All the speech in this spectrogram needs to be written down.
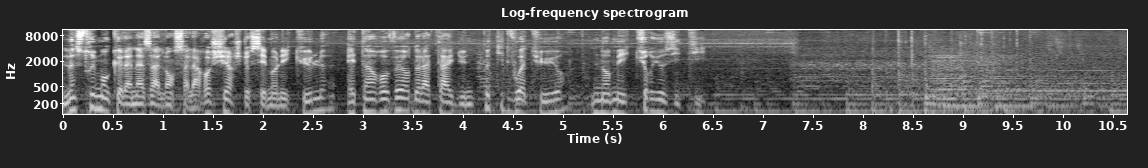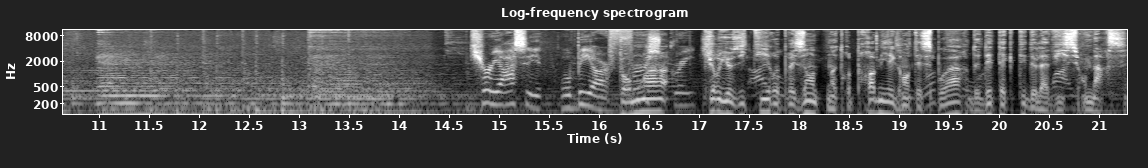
L'instrument que la NASA lance à la recherche de ces molécules est un rover de la taille d'une petite voiture nommée Curiosity. Pour moi, Curiosity représente notre premier grand espoir de détecter de la vie sur Mars.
